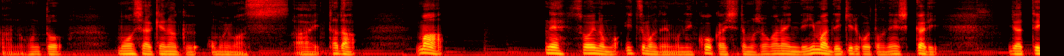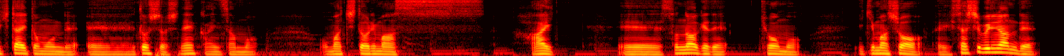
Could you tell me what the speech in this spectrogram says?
あの本当申し訳なく思います。はいただまあねそういうのもいつまでもね後悔しててもしょうがないんで今できることをねしっかりやっていきたいと思うんで、えー、どしどしね会員さんもお待ちしております。はい、えー、そんなわけで今日も行きましょう、えー、久しぶりなんで、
